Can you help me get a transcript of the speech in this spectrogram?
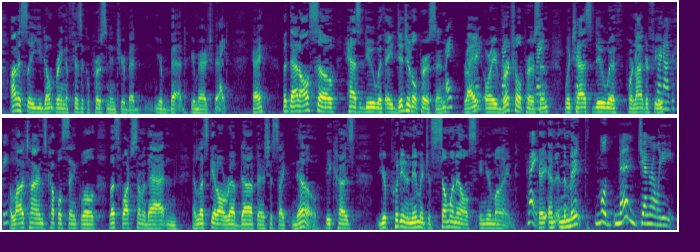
Obviously, you don't bring a physical person into your bed, your bed, your marriage bed. Right. Okay, but that also has to do with a digital person, Right, right, right, or a virtual person, which has to do with pornography. Pornography. A lot of times, couples think, "Well, let's watch some of that and and let's get all revved up," and it's just like no, because you're putting an image of someone else in your mind. Right. Okay, and and the main Well, men generally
